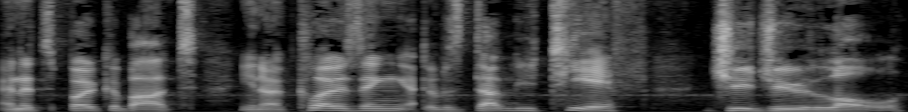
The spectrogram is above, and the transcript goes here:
And it spoke about, you know, closing. It was WTF Juju lol.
